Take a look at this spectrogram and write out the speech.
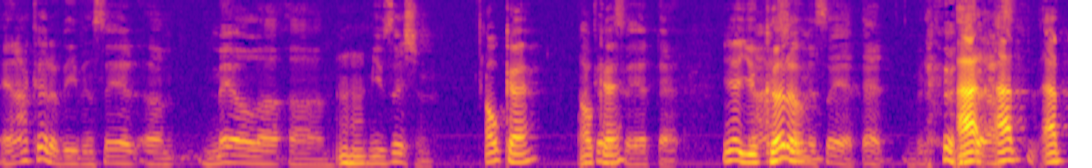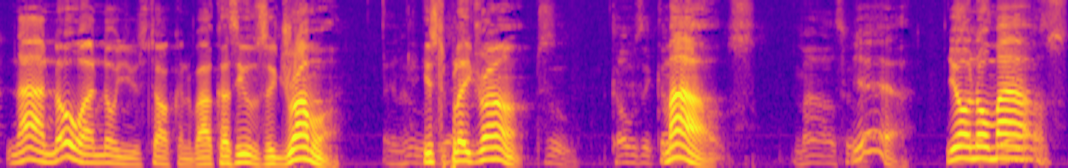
And I could have even said um, male uh, uh, Mhm. musician. Okay, I could okay. have said that. Yeah, you could have. said that. I, I, I, now I know I know you was talking about because he was a drummer. Yeah, used to play drums. Who? Cozy Cozy? Miles. Miles who? Yeah. You don't know Miles?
